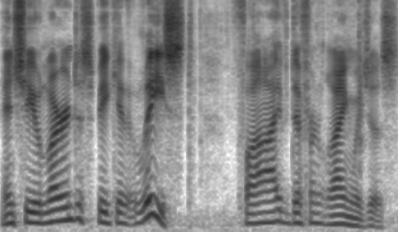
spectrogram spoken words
and she learned to speak at least five different languages.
